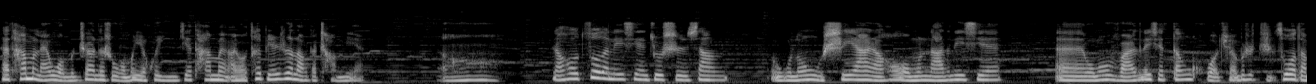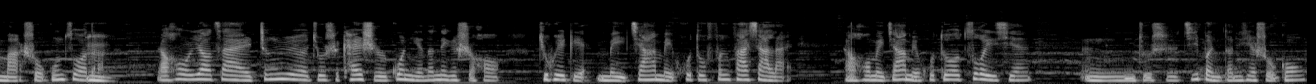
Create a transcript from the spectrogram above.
那他们来我们这儿的时候，我们也会迎接他们。哎呦，特别热闹的场面。哦，然后做的那些就是像舞龙舞狮呀，然后我们拿的那些，嗯，我们玩的那些灯火全部是纸做的嘛，手工做的。然后要在正月就是开始过年的那个时候，就会给每家每户都分发下来，然后每家每户都要做一些，嗯，就是基本的那些手工，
